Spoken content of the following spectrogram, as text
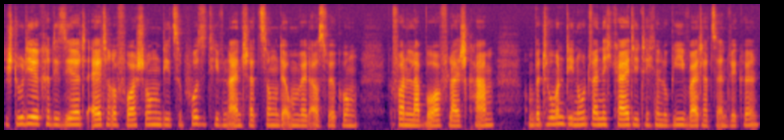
Die Studie kritisiert ältere Forschung, die zu positiven Einschätzungen der Umweltauswirkungen von Laborfleisch kam und betont die Notwendigkeit, die Technologie weiterzuentwickeln,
